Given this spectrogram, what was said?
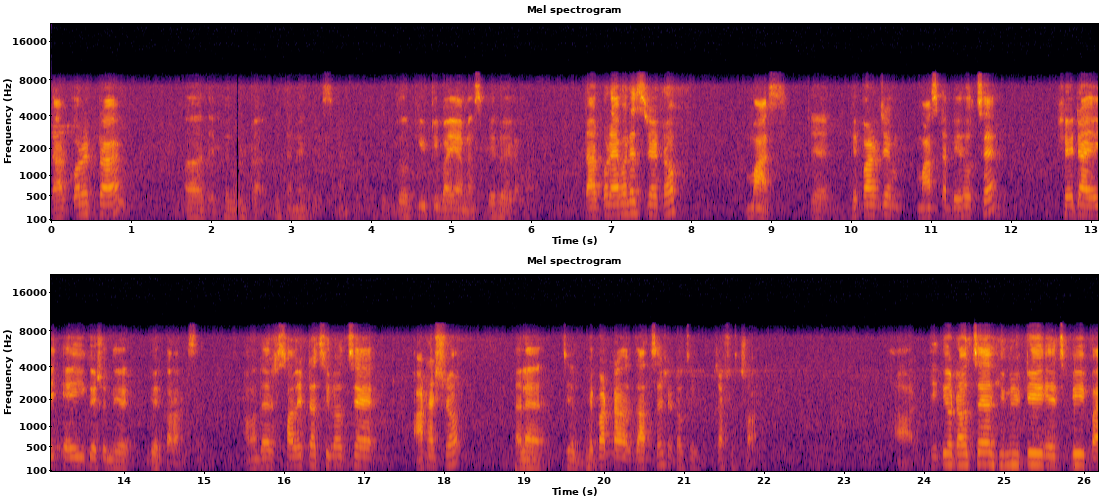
তারপরেরটা ভ্যালুটা এখানে তো কিউটি বাই এম এস বের হয়ে গেল। তারপর অ্যাভারেজ রেট অফ মাস যে ভেপার যে মাসটা বের হচ্ছে, সেটা এই এই ইকুয়েশন দিয়ে বের করা হয়েছে। আমাদের সলিডটা ছিল হচ্ছে আঠাশশো তাহলে যে ভেপারটা যাচ্ছে, সেটা হচ্ছে চারশো ছয়। আর দ্বিতীয়টা হচ্ছে হিউমিডিটি এইচবি বা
